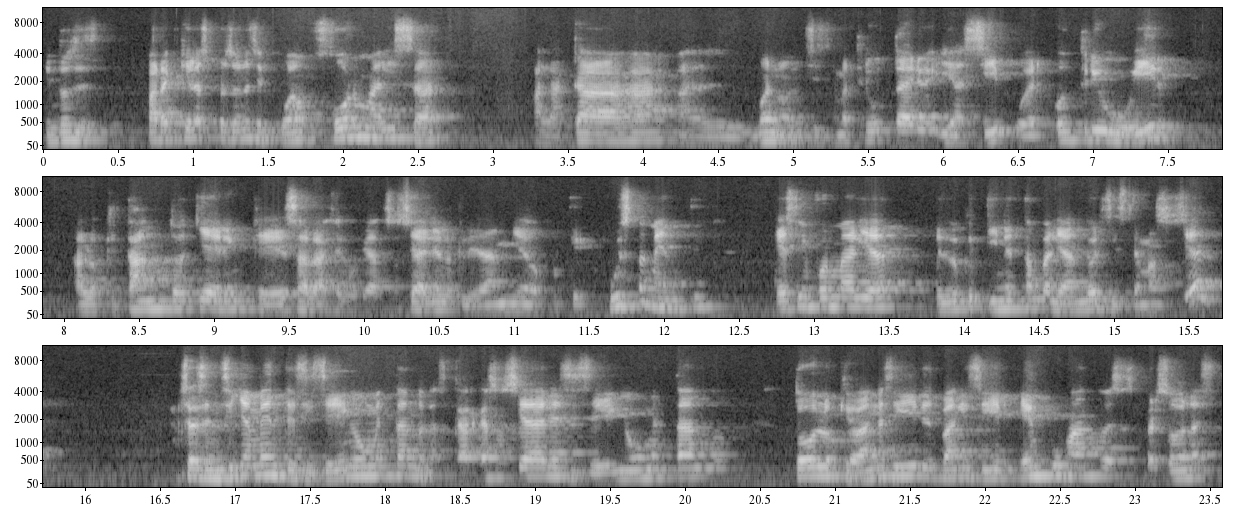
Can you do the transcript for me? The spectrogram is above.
Entonces, para que las personas se puedan formalizar a la caja, al, bueno, al sistema tributario y así poder contribuir a lo que tanto quieren, que es a la seguridad social y a lo que le dan miedo, porque justamente esa informalidad es lo que tiene tambaleando el sistema social. Sea, sencillamente, si siguen aumentando las cargas sociales, si siguen aumentando, todo lo que van a seguir es van a seguir empujando a esas personas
